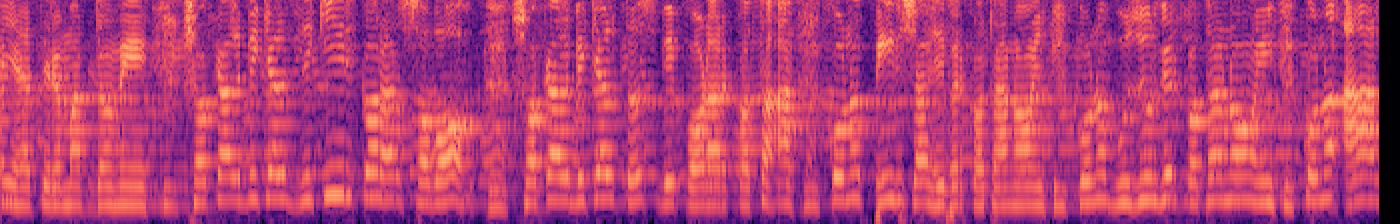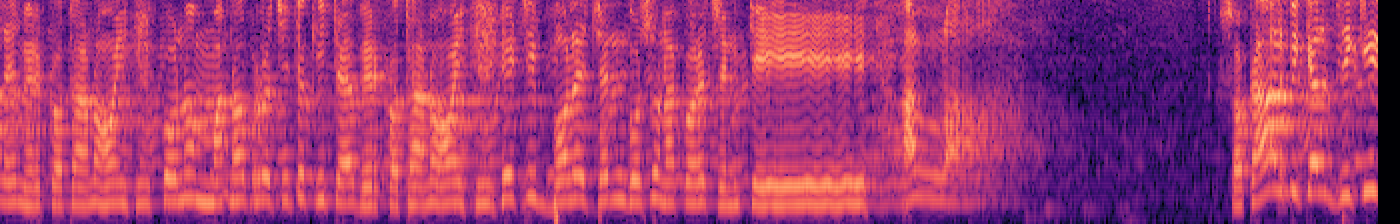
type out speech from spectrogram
আয়াতের মাধ্যমে সকাল বিকাল জিকির করার সবক, সকাল বিকাল তসবি পড়ার কথা কোনো পীর সাহেবের কথা নয়, কোনো বুজুর্গের কথা নয়, কোনো আলেমের কথা নয়, কোনো মানব রচিত কিতাবের কথা নয়। এটি বলেছেন, ঘোষণা করেছেন কে? আল্লাহ। সকাল বিকাল জিকির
